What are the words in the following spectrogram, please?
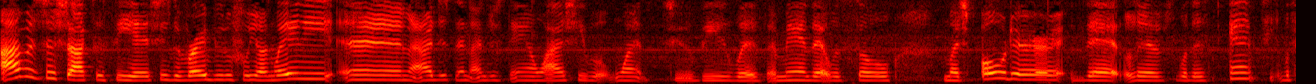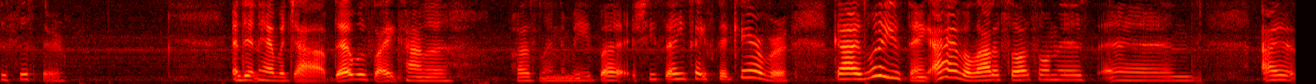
I was just shocked to see it. She's a very beautiful young lady, and I just didn't understand why she would want to be with a man that was so much older that lived with his auntie, with his sister, and didn't have a job. That was like kind of puzzling to me, but she said he takes good care of her. Guys, what do you think? I have a lot of thoughts on this, and I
